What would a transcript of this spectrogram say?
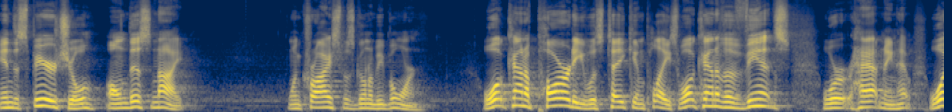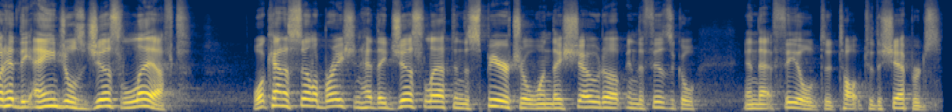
in the spiritual on this night when Christ was going to be born? What kind of party was taking place? What kind of events were happening? What had the angels just left? What kind of celebration had they just left in the spiritual when they showed up in the physical in that field to talk to the shepherds?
